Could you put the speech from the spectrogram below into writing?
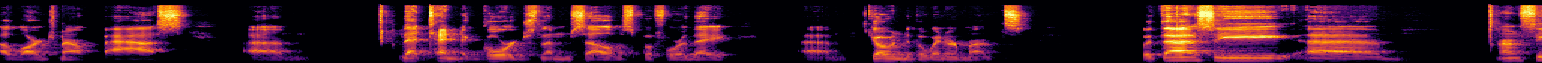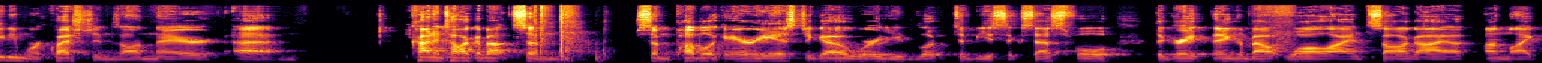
a largemouth bass um, that tend to gorge themselves before they um, go into the winter months. With that, see, um, I don't see any more questions on there. Um, kind of talk about some some public areas to go where you'd look to be successful. The great thing about walleye and saugeye, unlike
